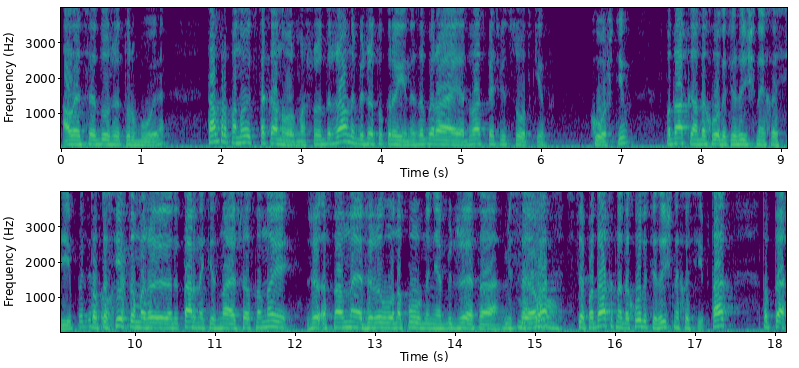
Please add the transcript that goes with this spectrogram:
але це дуже турбує. Там пропонується така норма, що державний бюджет України забирає 25% коштів з податку на доходи фізичних осіб. Тобто всі, хто мажоритарники знають, що основне, основне джерело наповнення бюджету місцевого це податок на доходи фізичних осіб. Так? Тобто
